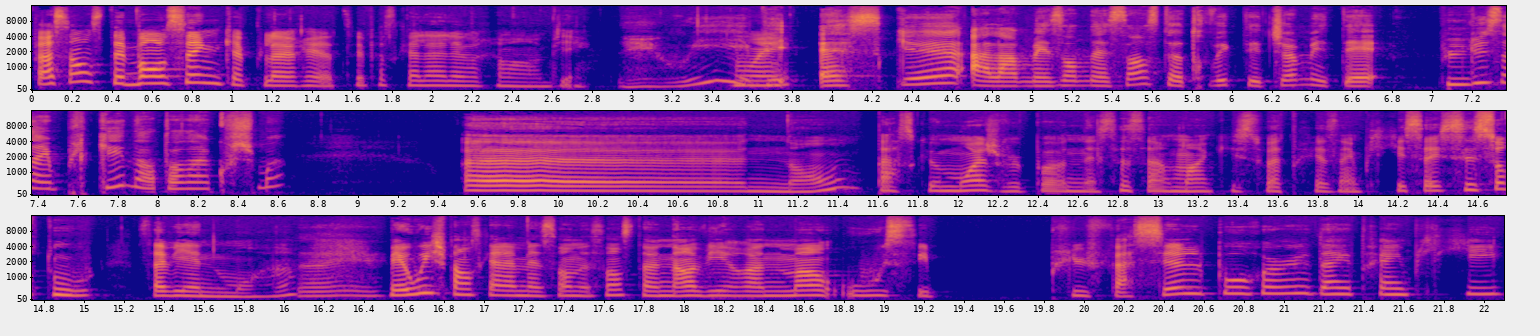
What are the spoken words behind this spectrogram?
façon, c'était bon signe qu'elle pleurait, tu sais, parce qu'elle allait vraiment bien. Mais oui. Ouais. Est-ce que à la maison de naissance, tu as trouvé que tes chums étaient plus impliqués dans ton accouchement? Euh, non, parce que moi, je veux pas nécessairement qu'ils soient très impliqués. C'est surtout, ça vient de moi. hein. Mais oui, je pense qu'à la maison de naissance, c'est un environnement où c'est plus facile pour eux d'être impliqués.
